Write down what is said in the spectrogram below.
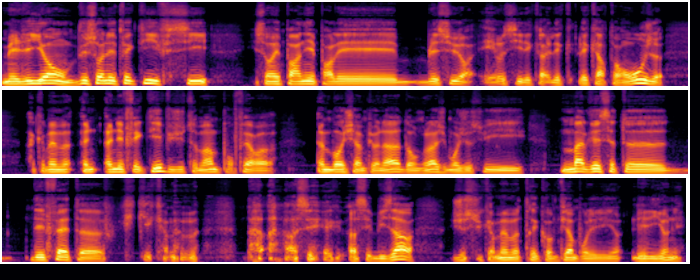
Mais Lyon, vu son effectif, si ils sont épargnés par les blessures et aussi les, cartons rouges, a quand même un, effectif justement pour faire euh, un bon championnat. Donc là, moi, je suis, malgré cette euh, défaite euh, qui est quand même assez, bizarre, je suis quand même très confiant pour les Lyonnais.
